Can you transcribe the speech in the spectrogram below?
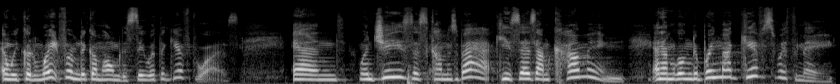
And we couldn't wait for him to come home to see what the gift was. And when Jesus comes back, he says, I'm coming, and I'm going to bring my gifts with me,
